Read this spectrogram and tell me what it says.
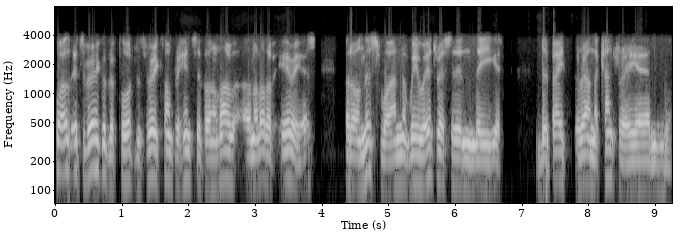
Well, it's a very good report. It's very comprehensive on a lot of, on a lot of areas. But on this one, we were interested in the debate around the country and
